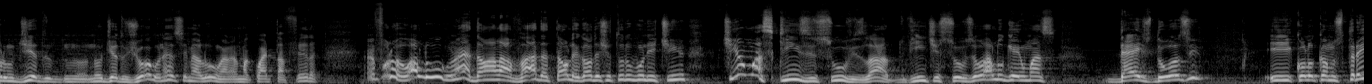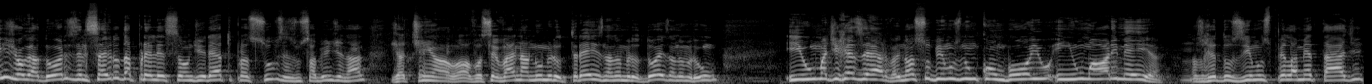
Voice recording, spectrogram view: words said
um dia do, no, no, dia do jogo, né? Você me aluga, era uma quarta-feira. Ele falou, eu alugo, né? Dá uma lavada tal, legal, deixa tudo bonitinho. Tinha umas 15 SUVs lá, 20 SUVs. Eu aluguei umas 10, 12 e colocamos três jogadores. Eles saíram da preleção direto para a SUV, eles não sabiam de nada. Já tinha, ó, você vai na número 3, na número 2, na número 1. E uma de reserva. E nós subimos num comboio em uma hora e meia. Nós reduzimos pela metade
